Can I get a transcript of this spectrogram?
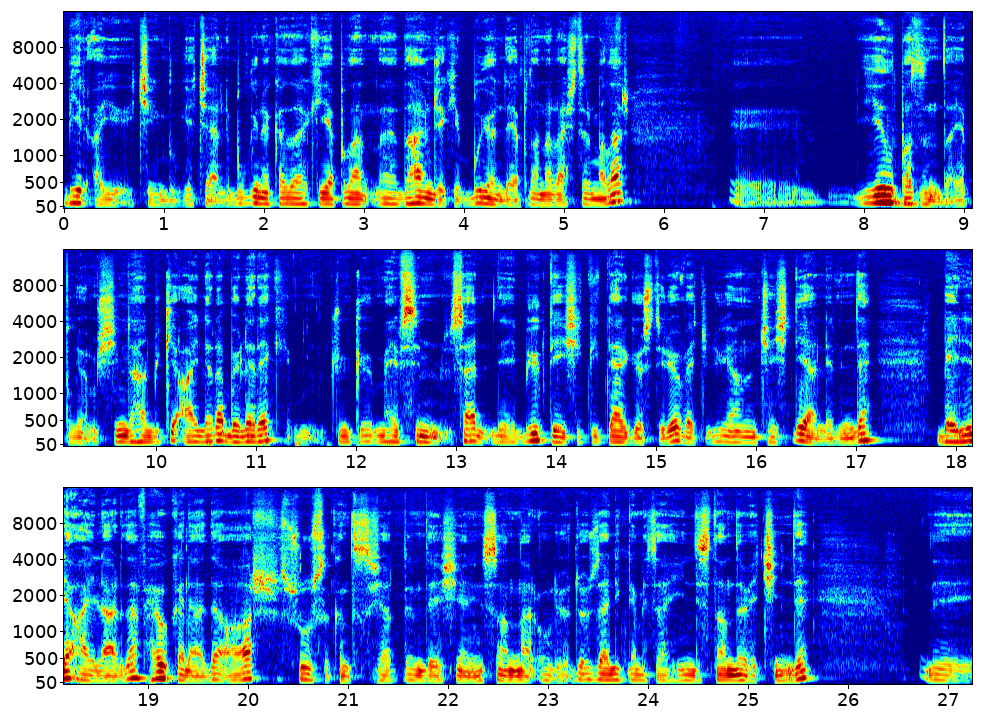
bir ayı için bu geçerli. Bugüne kadarki yapılan e, daha önceki bu yönde yapılan araştırmalar e, yıl bazında yapılıyormuş. Şimdi halbuki aylara bölerek çünkü mevsimsel büyük değişiklikler gösteriyor ve dünyanın çeşitli yerlerinde belli aylarda fevkalade ağır su sıkıntısı şartlarında yaşayan insanlar oluyordu. Özellikle mesela Hindistan'da ve Çin'de e,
